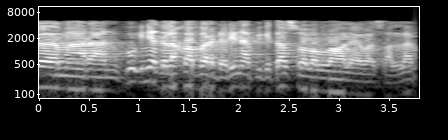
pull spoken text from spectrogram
kemarahanku. Ini adalah kabar dari Nabi kita Shallallahu Alaihi Wasallam.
